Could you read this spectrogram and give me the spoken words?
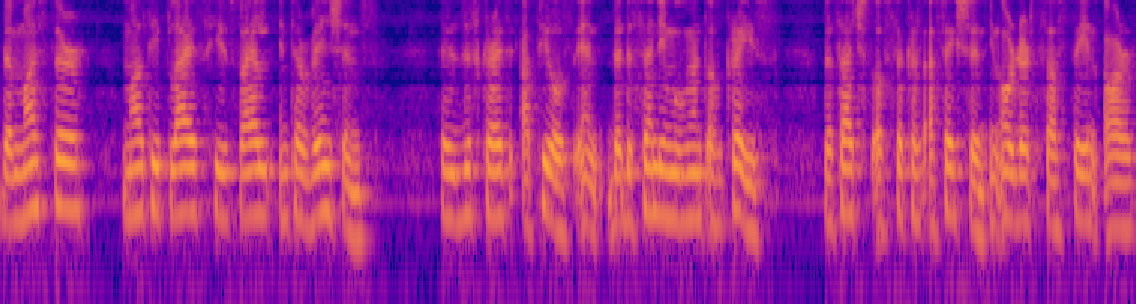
the Master multiplies his vile interventions, his discreet appeals, and the descending movement of grace, the touches of sacred affection, in order to sustain our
